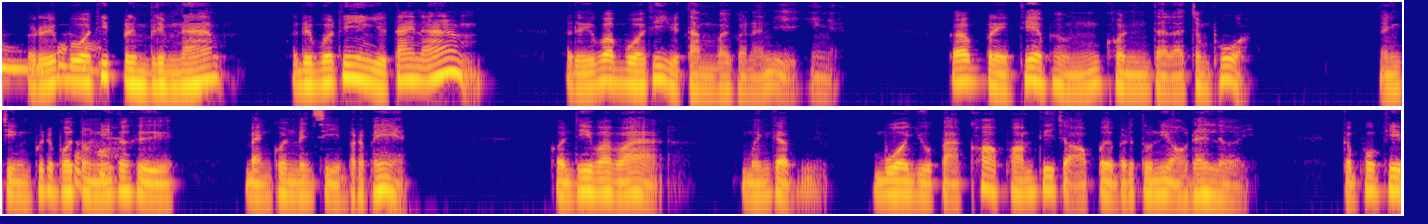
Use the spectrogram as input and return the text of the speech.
มหรือบัวที่ปริมปริมน้ำหรือบัวที่ยังอยู่ใต้น้ำหรือว่าบัวที่อยู่ต่ำไปกว่านั้นอีกอย่างเงี้ยก็เปรียบเทียบถึงคนแต่ละจำพวกจริงๆพุทธพจน์ตรงนี้ก็คือ แบ่งคนเป็นสี่ประเภท คนที่ว่าว่าเหมือนกับบัวอยู่ปากคอกพร้อมที่จะออกเปิดประตูนี้ออกได้เลย กับพวกที่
